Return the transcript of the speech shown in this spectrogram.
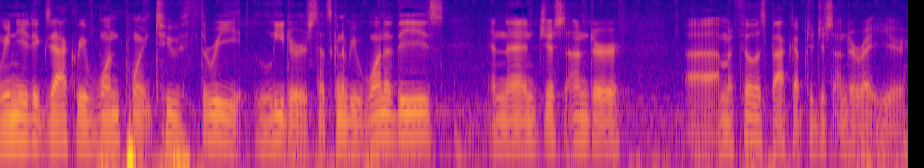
We need exactly 1.23 liters. That's gonna be one of these, and then just under, uh, I'm gonna fill this back up to just under right here.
